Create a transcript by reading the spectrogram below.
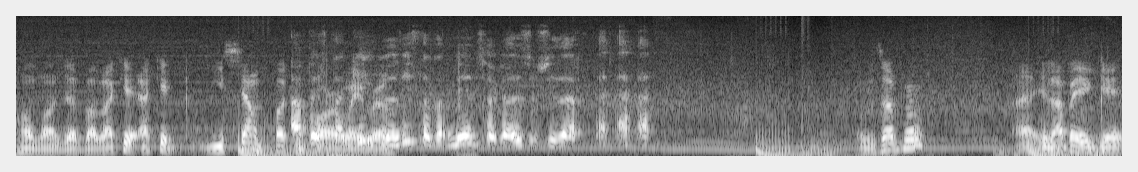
Hold on, Jeff Bob. I could, I could. You sound fucking Ape far está away, aquí, la bro. lista también se acaba de suicidar. What's up, bro? Uh, el ape que.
